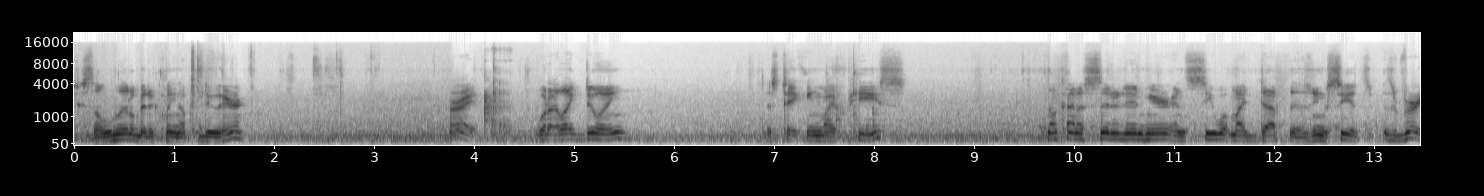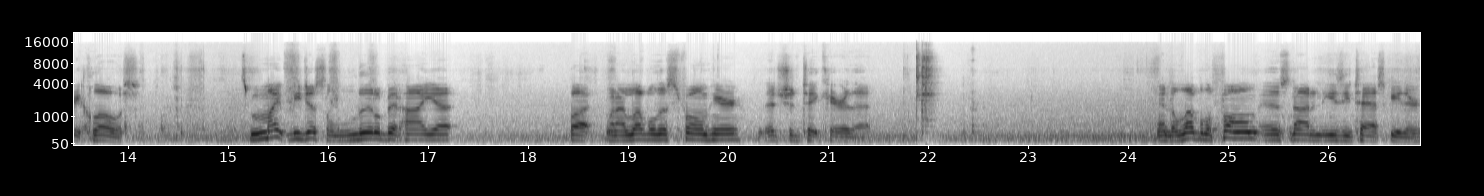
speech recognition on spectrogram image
Just a little bit of cleanup to do here. What I like doing is taking my piece, and I'll kind of sit it in here and see what my depth is. You can see it's, it's very close. It might be just a little bit high yet, but when I level this foam here, it should take care of that. And to level the foam is not an easy task either.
